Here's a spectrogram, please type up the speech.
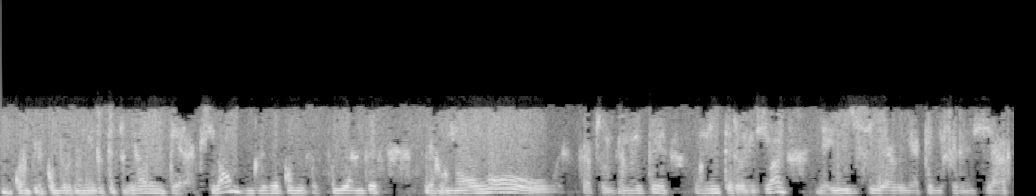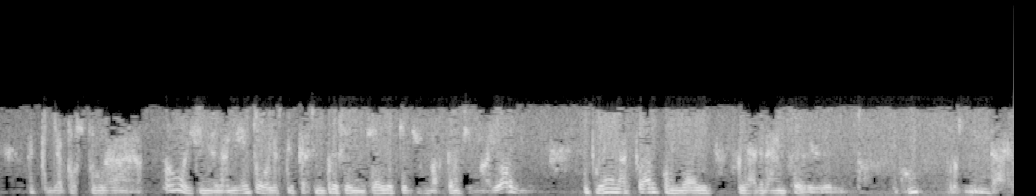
en cuanto al comportamiento que tuvieron interacción, incluso con los estudiantes, pero no hubo este, absolutamente una intervención y ahí sí había que diferenciar aquella postura o el señalamiento o la explicación presidencial de que ellos no están sin mayor y pueden actuar cuando hay flagrancia de delito, ¿no? Los militares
